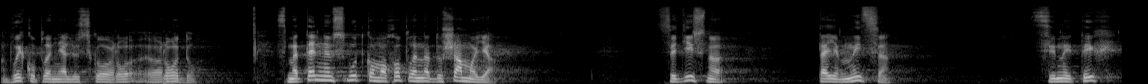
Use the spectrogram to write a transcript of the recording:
викуплення людського роду. Смертельним смутком охоплена душа моя. Це дійсно таємниця ціни тих,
